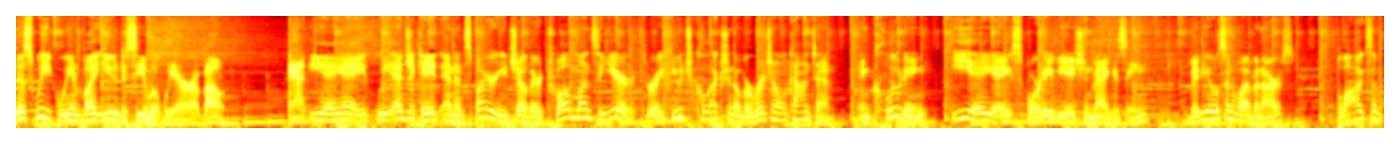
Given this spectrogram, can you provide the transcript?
This week, we invite you to see what we are about. At EAA, we educate and inspire each other 12 months a year through a huge collection of original content, including EAA Sport Aviation Magazine, videos and webinars, blogs and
